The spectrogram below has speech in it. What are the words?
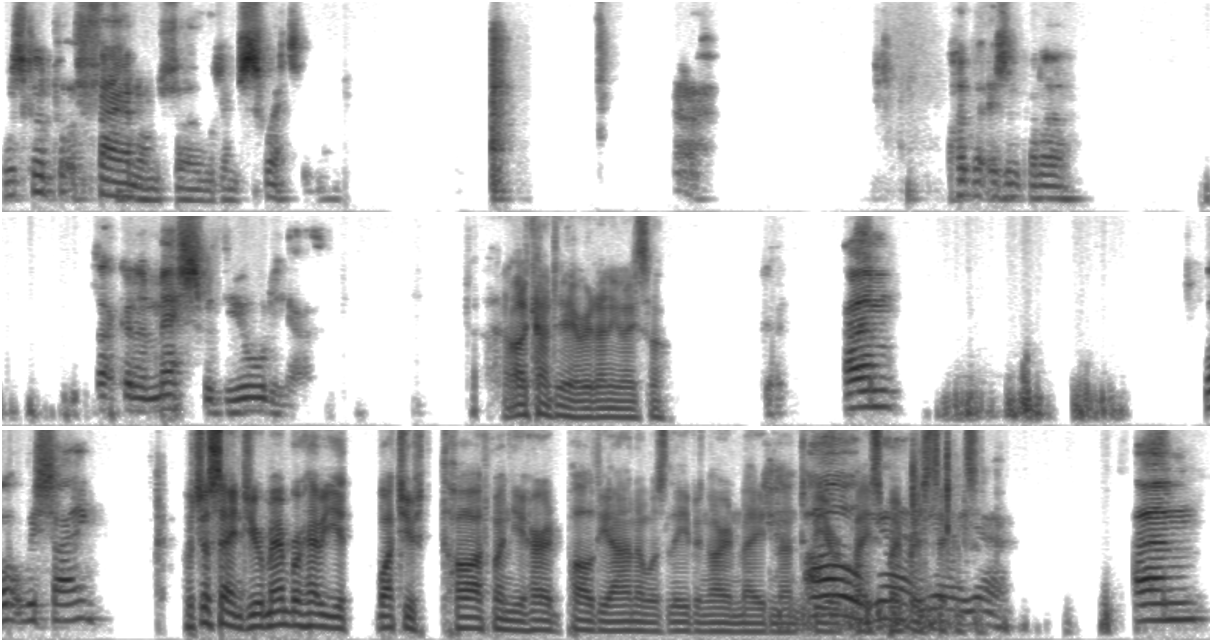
was going to put a fan on for, forward. I'm sweating. Ah. I hope that isn't going to. Is that going to mess with the audio? I can't hear it anyway, so. Um, what were we saying? I was just saying, do you remember how you what you thought when you heard Paul Di'Anno was leaving Iron Maiden and to be Oh, replaced by Bruce yeah, Dickinson? yeah. Um,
